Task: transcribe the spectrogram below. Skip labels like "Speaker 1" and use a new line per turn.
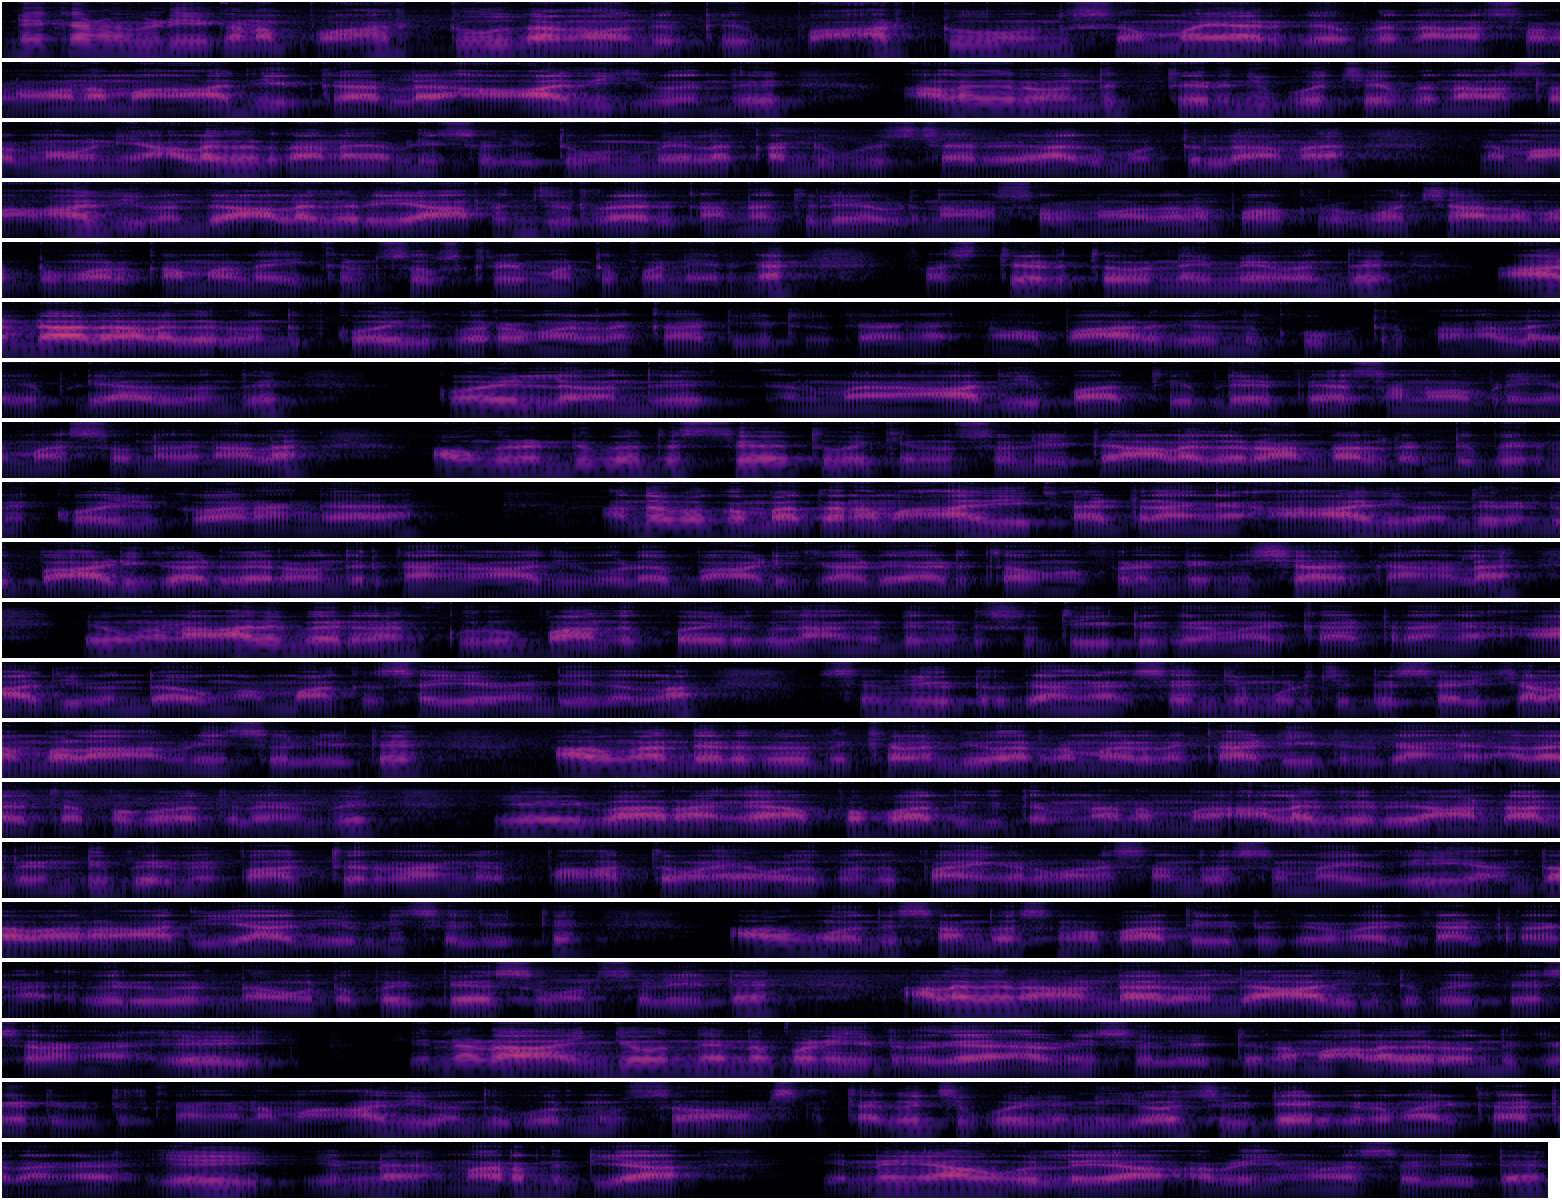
இன்றைக்கான வீடியோக்கான part two தாங்க வந்திருக்கு. பார்ட் டூ வந்து செம்மையாக இருக்குது அப்படி தாங்க சொல்லணும். நம்ம ஆதி இருக்கார்ல ஆதிக்கு வந்து அழகர் வந்து தெரிஞ்சு போச்சு அப்படி தாங்க சொல்லணும். நீ அழகர் தானே அப்படின்னு சொல்லிட்டு உண்மையெல்லாம் கண்டுபிடிச்சிட்டாரு. அது மட்டும் இல்லாமல் நம்ம ஆதி வந்து அழகரையே அரைஞ்சிடுறாரு கன்னத்திலே அப்படி தாங்க சொல்லணும். அதெல்லாம் பார்க்குறோமா சேனலை மட்டும் மறக்காமல் லைக் அண்ட் சப்ஸ்கிரைப் மட்டும் பண்ணிடுங்க ஃபஸ்ட்டு எடுத்த உடனேயுமே வந்து ஆண்டாள் அழகர் வந்து கோயிலுக்கு வர மாதிரி தான் காட்டிக்கிட்டு இருக்காங்க. நம்ம பாரதி வந்து கூப்பிட்டுருப்பாங்கல்ல எப்படியாவது வந்து கோயிலில் வந்து நம்ம ஆதியை பார்த்து இப்படியே பேசணும் அப்படிங்கிற மாதிரி சொன்னதுனால அவங்க ரெண்டு பேர்த்த சேர்த்து வைக்கணும்னு சொல்லிட்டு அழகர் ஆண்டாள் ரெண்டு பேருமே கோயிலுக்கு வராங்க. அந்த பக்கம் பார்த்தா நம்ம ஆதி காட்டுறாங்க. ஆதி வந்து ரெண்டு பாடி கார்டு வேறு வந்திருக்காங்க. ஆதி கூட பாடி கார்டு அடுத்து அவங்க ஃப்ரெண்டு நிஷா இருக்காங்களே இவங்க நாலு பேர் தான் குரூப்பாக அந்த கோயிலுக்குள்ளே அங்கிட்டு இங்கிட்டு சுற்றிக்கிட்டு இருக்கிற மாதிரி காட்டுறாங்க. ஆதி வந்து அவங்க அம்மாவுக்கு செய்ய வேண்டியதெல்லாம் செஞ்சுக்கிட்டு இருக்காங்க. செஞ்சு முடிச்சுட்டு சரி கிளம்பலாம் அப்படின்னு சொல்லிட்டு அவங்க அந்த இடத்துல இருந்து கிளம்பி வர்ற மாதிரி தான் காட்டிக்கிட்டு இருக்காங்க. அதாவது தெப்பக்குளத்துலேருந்து ஏறி வராங்க. அப்போ பார்த்துக்கிட்டோம்னா நம்ம அழகர் ஆண்டாள் ரெண்டு பேருமே பார்த்துடுறாங்க. பார்த்தவொடனே அவங்களுக்கு வந்து பயங்கரமான சந்தோஷமாயிருது. அந்த வாரம் ஆதி ஆதி அப்படின்னு சொல்லிட்டு அவங்க வந்து சந்தோஷமாக பார்த்துக்கிட்டு இருக்கிற மாதிரி காட்டுறாங்க. வெறு வெறும் அவங்ககிட்ட போய் பேசுவோன்னு சொல்லிட்டு அழகர் ஆண்டாள் வந்து ஆதிக்கிட்ட போய் பேசுகிறாங்க ஏய் என்னடா இங்கே வந்து என்ன பண்ணிக்கிட்டு இருக்க? அப்படின்னு சொல்லிட்டு நம்ம அழகர் வந்து கேட்டுக்கிட்டு இருக்காங்க. நம்ம ஆதி வந்து ஒரு நிமிஷம் தகச்சு போய் நின்று யோசிச்சுக்கிட்டே இருக்கிற மாதிரி காட்டுறாங்க. ஏய் என்ன மறந்துட்டியா? என்ன ஞாபகம் இல்லையா? அப்படிங்கிற மாதிரி சொல்லிட்டு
